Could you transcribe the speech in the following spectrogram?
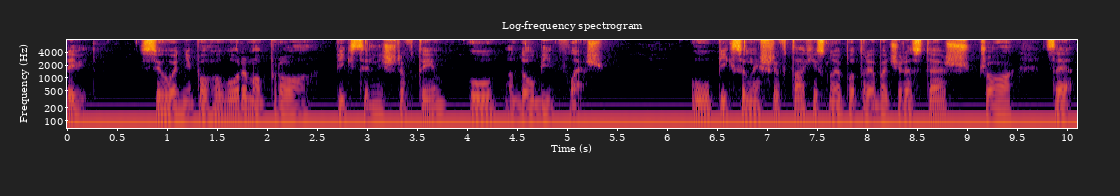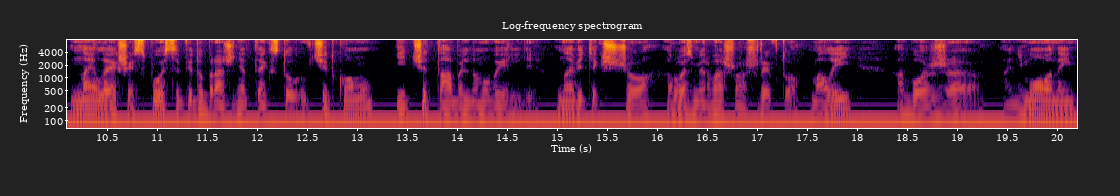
Привіт! Сьогодні поговоримо про піксельні шрифти у Adobe Flash. У піксельних шрифтах існує потреба через те, що це найлегший спосіб відображення тексту в чіткому і читабельному вигляді, навіть якщо розмір вашого шрифту малий, або ж е, анімований,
